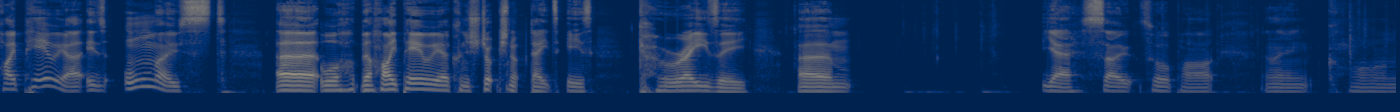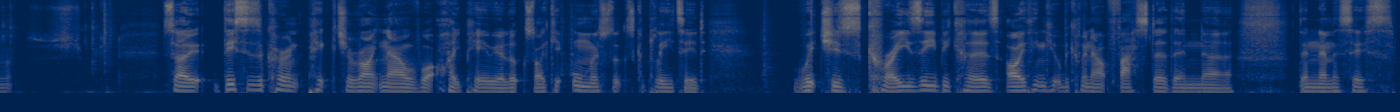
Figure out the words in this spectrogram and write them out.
Hyperia is almost uh, well the hyperia construction update is crazy. Um, yeah so Thorpe Park and then con so this is a current picture right now of what Hyperia looks like. It almost looks completed, which is crazy because I think it will be coming out faster than uh, than Nemesis.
